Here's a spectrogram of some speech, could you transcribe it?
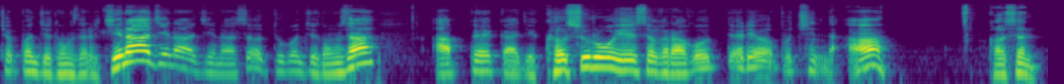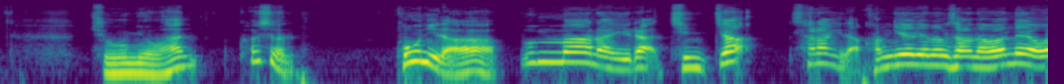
첫 번째 동사를 지나, 지나, 지나서 두 번째 동사 앞에까지 것으로 해석을 하고 때려 붙인다. 것은, 중요한 것은 돈이다. 뿐만 아니라 진짜 사랑이다. 관계대명사가 나왔네요.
